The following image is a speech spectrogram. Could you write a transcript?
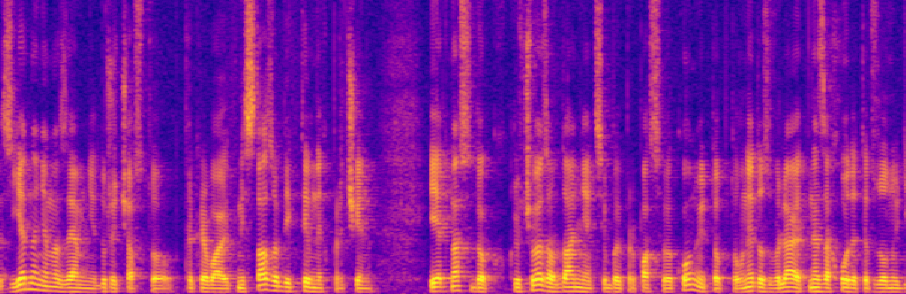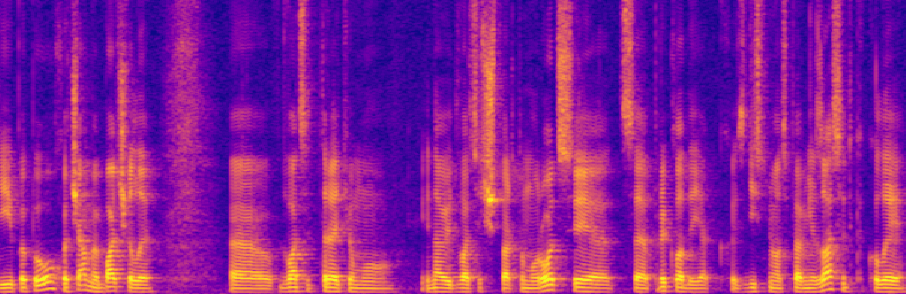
з'єднання наземні. Дуже часто прикривають міста з об'єктивних причин. І як наслідок, ключове завдання ці боєприпаси виконують, тобто вони дозволяють не заходити в зону дії ППО. Хоча ми бачили е, в 23-му і навіть в 24-му році це приклади, як здійснювалися певні засідки, коли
